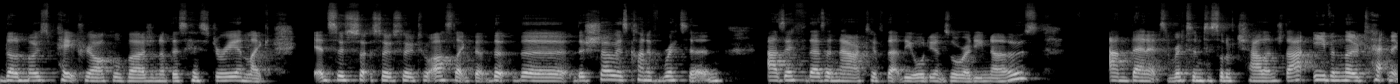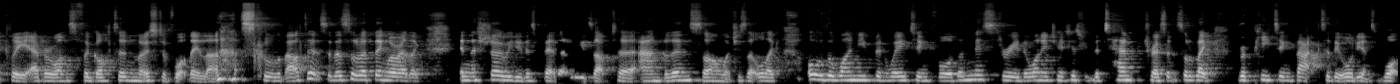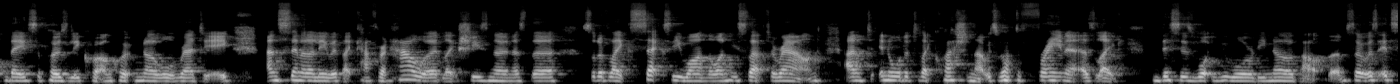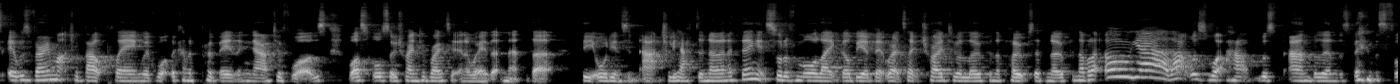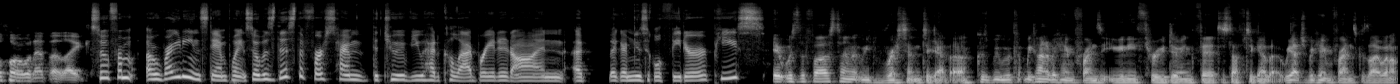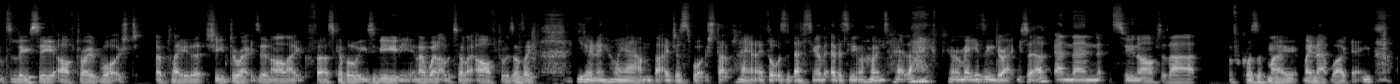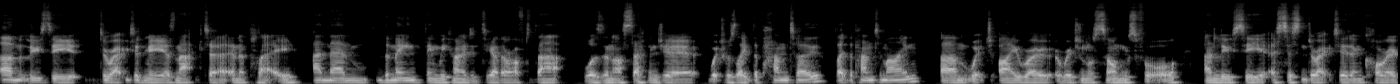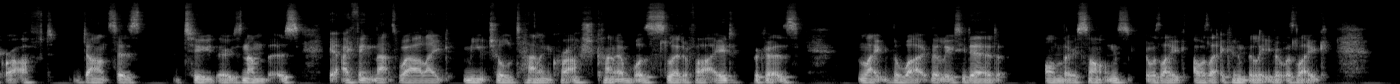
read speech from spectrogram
the most patriarchal version of this history and like and so so so, so to us like the, the the the show is kind of written as if there's a narrative that the audience already knows and then it's written to sort of challenge that, even though technically everyone's forgotten most of what they learn at school about it. So there's sort of a thing where, like, in the show, we do this bit that leads up to Anne Boleyn's song, which is all like, oh, the one you've been waiting for, the mystery, the one who changed history, the temptress. And sort of like repeating back to the audience what they supposedly, quote unquote, know already. And similarly with like Catherine Howard, like, she's known as the sort of like sexy one, the one who slept around. And in order to like question that, we sort of have to frame it as like, this is what you already know about them. So it was it's it was very much about playing with what the kind of prevailing narrative was, whilst also trying to write it in a way that meant that the audience didn't actually have to know anything. It's sort of more like there'll be a bit where it's like tried to elope and the Pope said nope, and they'll be like, oh yeah, that was what ha- was Anne Boleyn was famous for or whatever. Like, so from a writing standpoint, so was this the first time the two of you had collaborated on a like a musical theater piece? It was the first time that we'd written together because we were we kind of became friends at uni through doing theatre stuff together. We actually became friends because I went up to Lucy after I'd watched a play that she directed in our like first couple of weeks of uni, and I went up to like afterwards. I was like, "You don't know who I am, but I just watched that play and I thought it was the best thing I've ever seen in my entire life. You're an amazing director." And then soon after that, of course of my my networking um, lucy directed me as an actor in a play and then the main thing we kind of did together after that was in our second year which was like the panto like the pantomime um, which i wrote original songs for and lucy assistant directed and choreographed dances to those numbers. I think that's where like mutual talent crush kind of was solidified because like the work that lucy did on those songs it was like i was like i couldn't believe it was like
